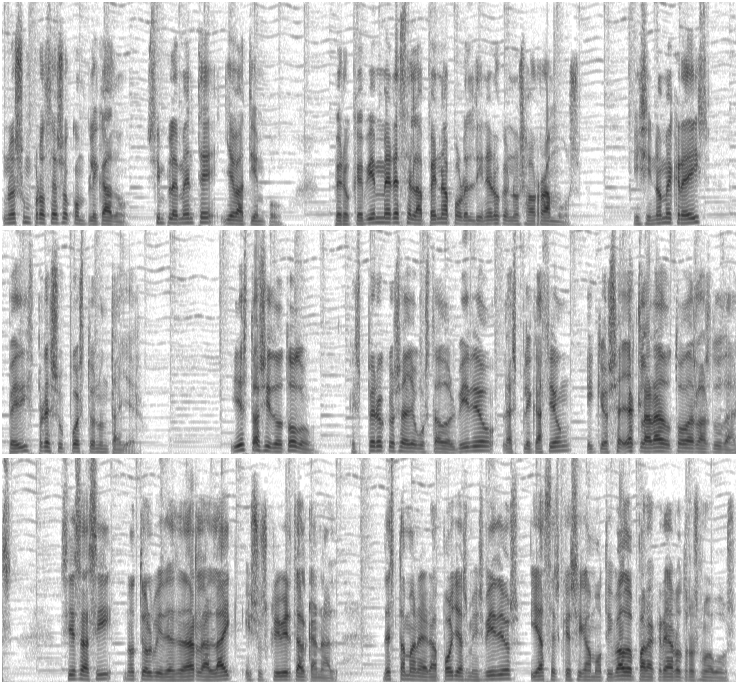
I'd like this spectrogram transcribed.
no es un proceso complicado, simplemente lleva tiempo, pero que bien merece la pena por el dinero que nos ahorramos. Y si no me creéis, pedid presupuesto en un taller. Y esto ha sido todo. Espero que os haya gustado el vídeo, la explicación y que os haya aclarado todas las dudas. Si es así, no te olvides de darle al like y suscribirte al canal. De esta manera apoyas mis vídeos y haces que siga motivado para crear otros nuevos.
